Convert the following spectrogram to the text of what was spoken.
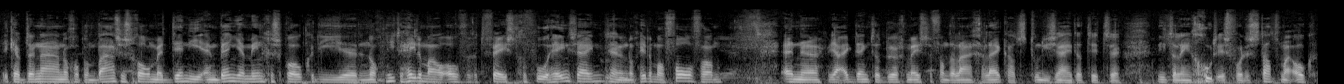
Ik heb daarna nog op een basisschool met Danny en Benjamin gesproken... die uh, nog niet helemaal over het feestgevoel heen zijn. Die zijn er nog helemaal vol van. En uh, ja, ik denk dat burgemeester Van der Laan gelijk had toen hij zei... dat dit uh, niet alleen goed is voor de stad, maar ook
